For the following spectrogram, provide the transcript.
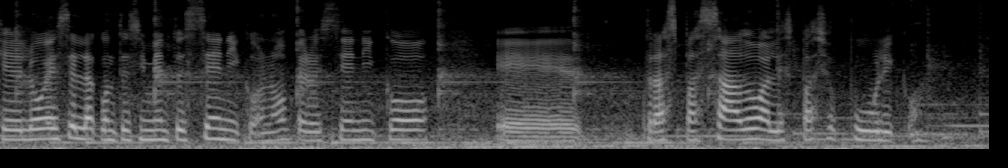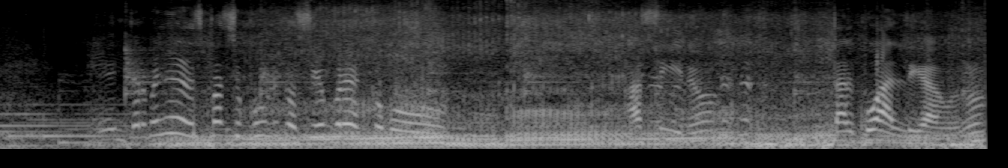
que lo es el acontecimiento escénico, ¿no? pero escénico eh, traspasado al espacio público. Intervenir en el espacio público siempre es como así, ¿no? Tal cual, digamos, ¿no?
